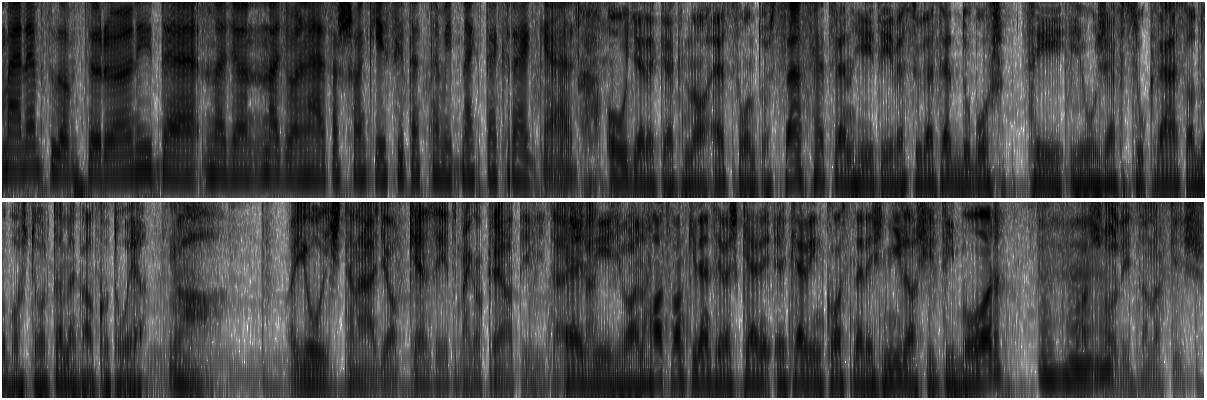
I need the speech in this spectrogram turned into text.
Már nem tudom törölni, de nagyon, nagyon lázasan készítettem itt nektek reggel. Ó, gyerekek, na ez fontos. 177 éve született dobos C. József cukrász, a dobostorta megalkotója. Ah, A jó Isten áldja a kezét meg a kreativitását. Ez így van. 69 éves Kev- Kevin Costner és Nyilasi Tibor. Hasonlítanak is.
